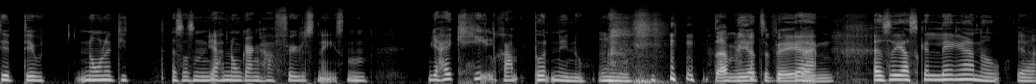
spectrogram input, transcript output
det, det er jo nogle af de... Altså sådan, jeg har nogle gange haft følelsen af sådan... Jeg har ikke helt ramt bunden endnu. Mm. der er mere tilbage Ja. derinde. Altså, jeg skal længere ned. Ja.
